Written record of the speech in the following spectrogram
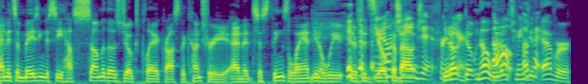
And it's amazing to see how some of those jokes play across the country, and it's just things land. You know, we there's a So joke don't about change it for you don't, don't no, we Oh, don't change it ever.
